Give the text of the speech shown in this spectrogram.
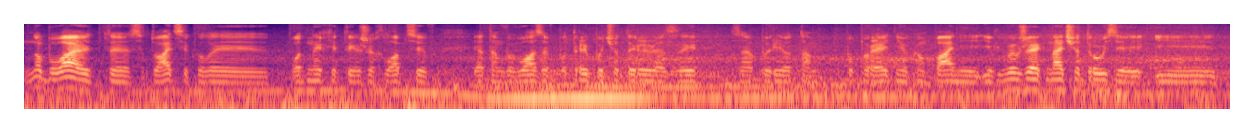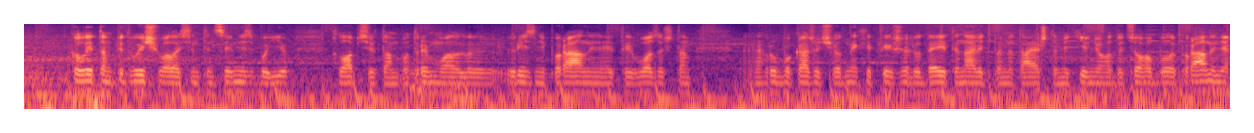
Ну, бувають е, ситуації, коли одних і тих же хлопців я там вивозив по три, по рази за період там попередньої кампанії, і ви вже як наче друзі, і коли там підвищувалась інтенсивність боїв, хлопців там отримували різні поранення, і ти возиш там, е, грубо кажучи, одних і тих же людей, і ти навіть пам'ятаєш там, які в нього до цього були поранення,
